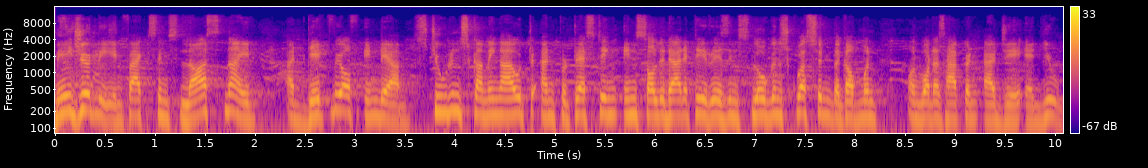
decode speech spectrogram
majorly, in fact, since last night at Gateway of India, students coming out and protesting in solidarity, raising slogans, questioning the government on what has happened at JNU.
